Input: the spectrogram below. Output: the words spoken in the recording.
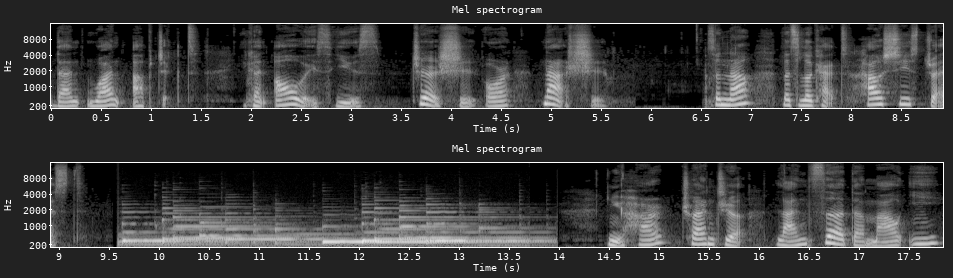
than one object, you can always use 这是 or 那是. So now let's look at how she's dressed. 女孩穿着 蓝色的毛衣。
